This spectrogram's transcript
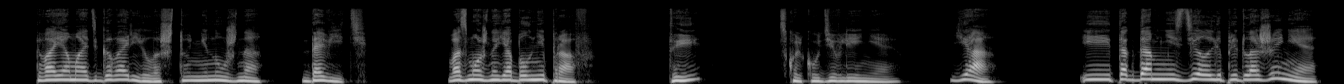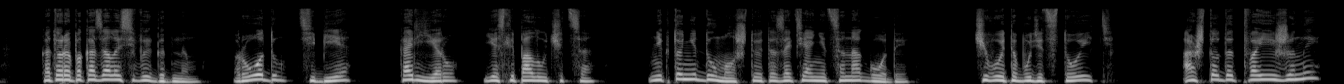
— «твоя мать говорила, что не нужно давить. Возможно, я был неправ. Ты? Сколько удивления. Я. И тогда мне сделали предложение, которое показалось выгодным. Роду, тебе, карьеру, если получится. Никто не думал, что это затянется на годы. Чего это будет стоить? А что до твоей жены?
